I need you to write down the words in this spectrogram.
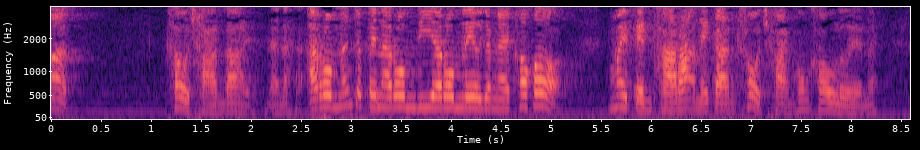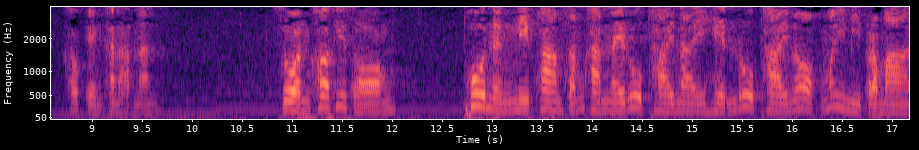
มารถเข้าฌานได้นะนะอารมณ์นั้นจะเป็นอารมณ์ดีอารมณ์เลวยังไงเขาก็ไม่เป็นภาระในการเข้าฌานของเขาเลยนะเขาเก่งขนาดนั้น ส่วนข้อที่สองผู้หนึ่งมีความสำคัญในรูปภายในเห็นรูปภายนอกไม่มีประมาณ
